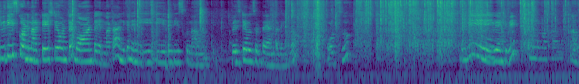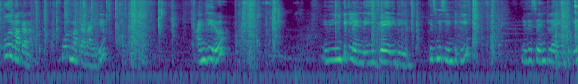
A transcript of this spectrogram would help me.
ఇవి తీసుకోండి. మనకు టేస్టే ఉంటే బాగుంటాయి అనమాట అందుకే నేను ఈ ఇది తీసుకున్నాను మనకి. వెజిటేబుల్స్ ఉంటాయంట దీంట్లో. ఓట్స్. ఇవి ఇవేంటివి? పూల్ మకానా. పూల్ మకానా ఇది. అంజీరు. ఇది ఇంటికి లేండి. ఈ గ్రే ఇది కిస్మిస్ ఇంటికి. ఇది సెంట్లే ఇంటికి.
